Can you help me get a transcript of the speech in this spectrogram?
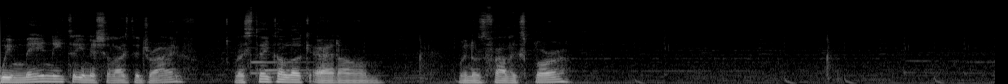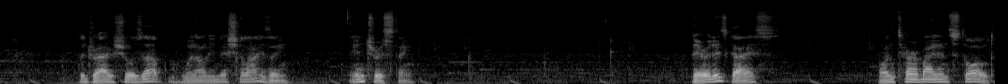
We may need to initialize the drive. Let's take a look at um, Windows File Explorer. The drive shows up without initializing. Interesting. There it is, guys. One terabyte installed.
